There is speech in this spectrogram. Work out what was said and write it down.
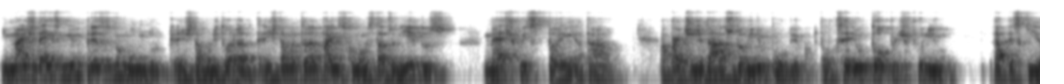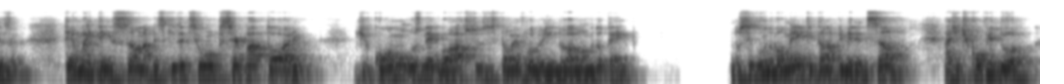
e mais de 10 mil empresas no mundo que a gente está monitorando. A gente está monitorando países como os Estados Unidos, México e Espanha, tá? A partir de dados de domínio público. Então, que seria o topo de funil da pesquisa. Tem uma intenção na pesquisa de ser um observatório de como os negócios estão evoluindo ao longo do tempo. No segundo momento, então, na primeira edição, a gente convidou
